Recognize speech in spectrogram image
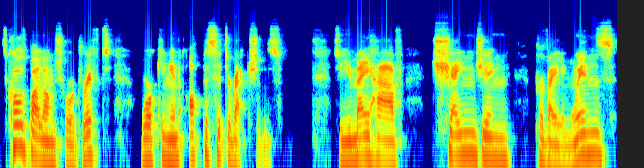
It's caused by longshore drift working in opposite directions. So you may have changing prevailing winds.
